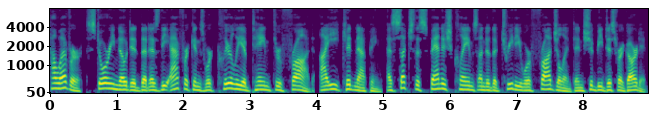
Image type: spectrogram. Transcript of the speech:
However, Story noted that as the Africans were clearly obtained through fraud, i.e. kidnapping, as such the Spanish claims under the treaty were fraudulent and should be disregarded.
